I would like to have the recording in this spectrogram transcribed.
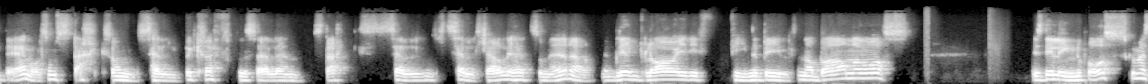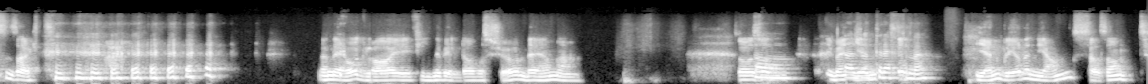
det er en voldsomt sterk sånn selvbekreftelse eller en sterk selv, selvkjærlighet som er der. Vi blir glad i de fine bildene av barna våre. Hvis de ligner på oss, skulle vi nesten sagt. Men vi er òg glad i fine bilder av oss sjøl, det er vi. Så, så, det er så treffende. Igjen blir det nyanser, sant.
